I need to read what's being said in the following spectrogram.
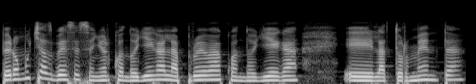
pero muchas veces, Señor, cuando llega la prueba, cuando llega eh, la tormenta,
